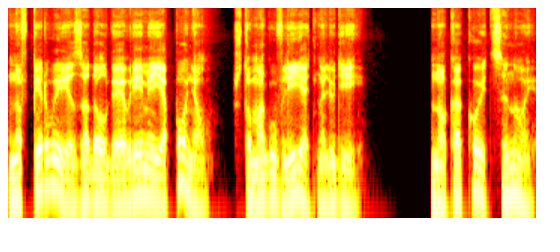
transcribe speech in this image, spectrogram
но впервые за долгое время я понял, что могу влиять на людей. Но какой ценой?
